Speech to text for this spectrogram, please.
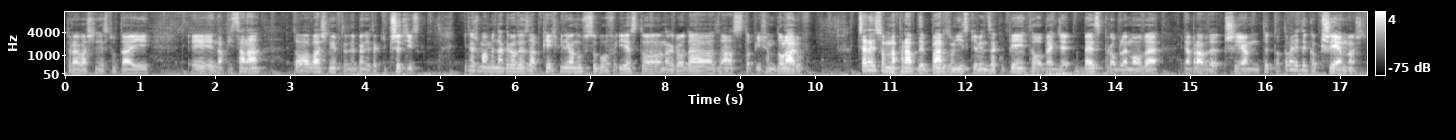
która właśnie jest tutaj yy, napisana, to właśnie wtedy będzie taki przycisk. I też mamy nagrodę za 5 milionów subów i jest to nagroda za 150 dolarów. Ceny są naprawdę bardzo niskie, więc zakupienie to będzie bezproblemowe naprawdę przyjemne. To, to będzie tylko przyjemność.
